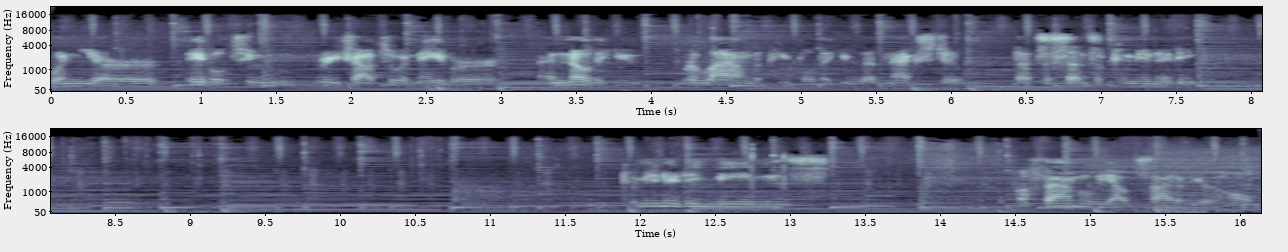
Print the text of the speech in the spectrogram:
When you're able to reach out to a neighbor and know that you rely on the people that you live next to, that's a sense of community. Community means a family outside of your home,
